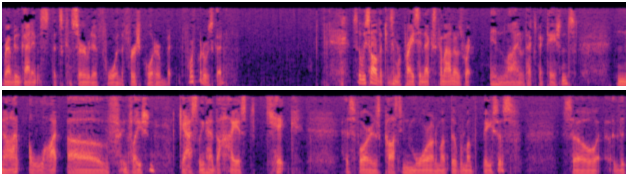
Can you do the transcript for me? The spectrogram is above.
revenue guidance that's conservative for the first quarter, but fourth quarter was good. So we saw the consumer price index come out. It was right in line with expectations. Not a lot of inflation. Gasoline had the highest kick as far as costing more on a month over month basis. So the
